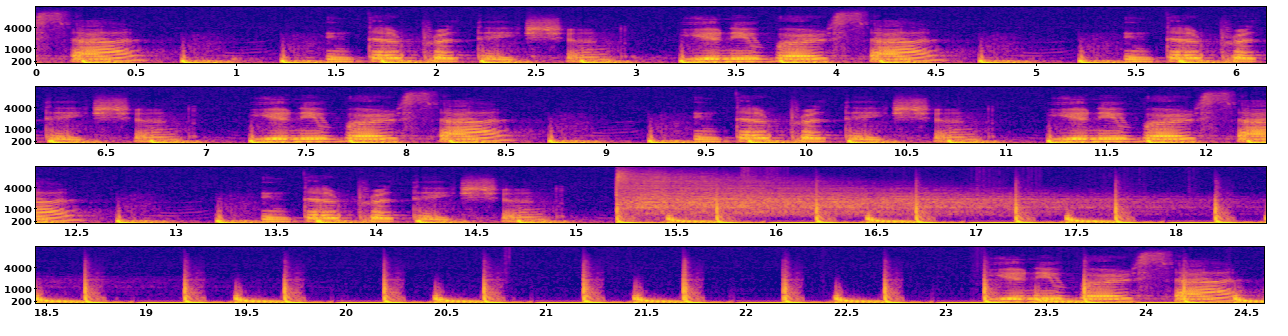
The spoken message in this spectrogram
Universal interpretation. Universal interpretation. Universal interpretation. Universal interpretation. Universal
